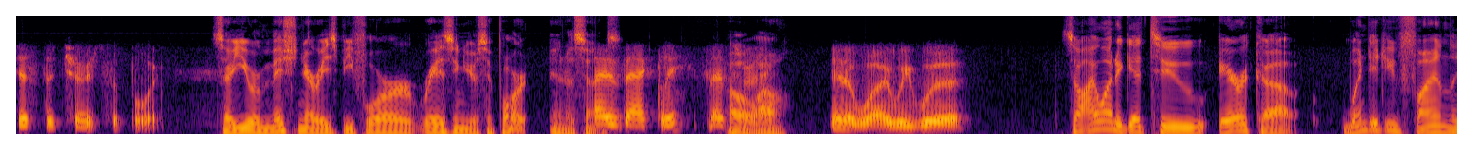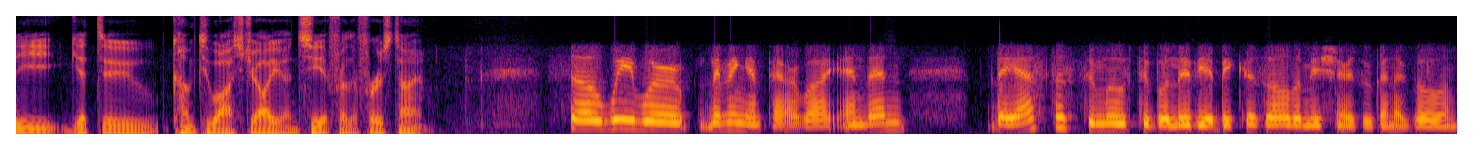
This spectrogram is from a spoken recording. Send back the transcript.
just the church support. So you were missionaries before raising your support, in a sense. Exactly. That's Oh, right. wow. In a way, we were. So I want to get to Erica. When did you finally get to come to Australia and see it for the first time? So we were living in Paraguay, and then they asked us to move to Bolivia because all the missionaries were going to go on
